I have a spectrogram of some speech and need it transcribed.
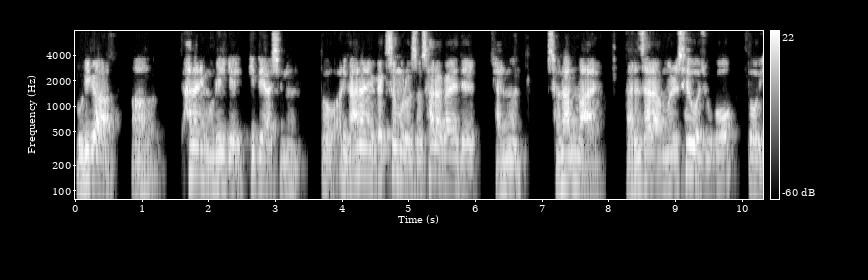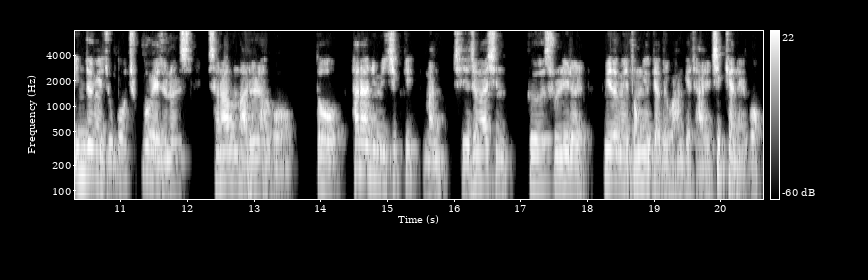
우리가 어, 하나님 우리에게 기대하시는 또 우리가 하나님의 백성으로서 살아가야 될 삶은 선한 말, 다른 사람을 세워주고 또 인정해주고 축복해주는 선한 말을 하고 또 하나님이 지키, 만, 예정하신 그 순리를 믿음의 동력자들과 함께 잘 지켜내고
